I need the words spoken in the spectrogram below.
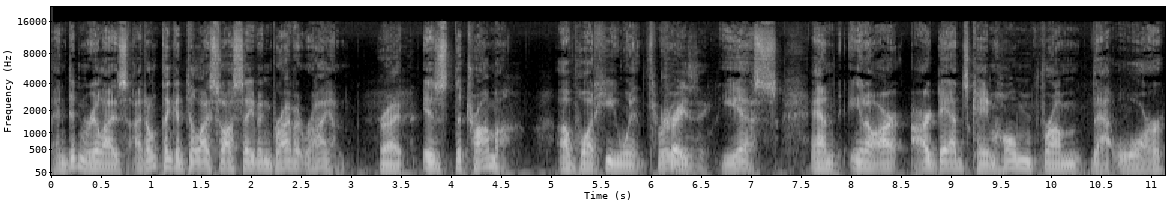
and didn't realize, I don't think until I saw Saving Private Ryan, right, is the trauma of what he went through. Crazy. Yes. And, you know, our, our dads came home from that war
